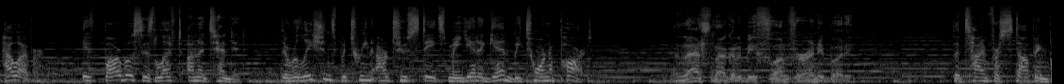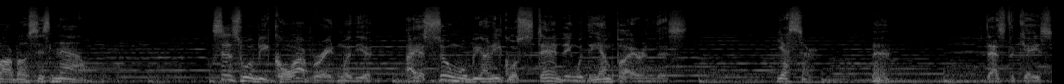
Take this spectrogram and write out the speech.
However, if Barbos is left unattended, the relations between our two states may yet again be torn apart. And that's not gonna be fun for anybody. The time for stopping Barbos is now. Since we'll be cooperating with you, I assume we'll be on equal standing with the Empire in this. Yes, sir. Eh. If that's the case,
